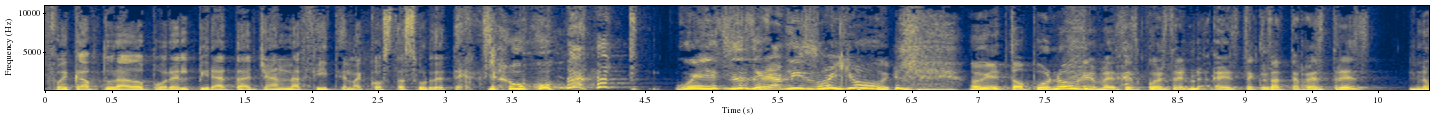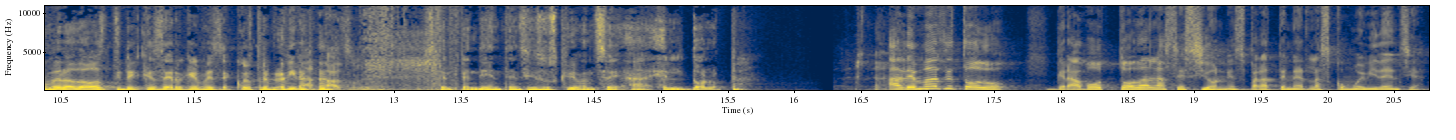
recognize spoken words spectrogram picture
fue capturado por el pirata Jean Lafitte en la costa sur de Texas. Güey, ese será mi sueño. güey. Ok, top uno, que me secuestren este, extraterrestres. Número dos, tiene que ser que me secuestren piratas. Estén pendientes y suscríbanse a El Dolop. Además de todo, grabó todas las sesiones para tenerlas como evidencia.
